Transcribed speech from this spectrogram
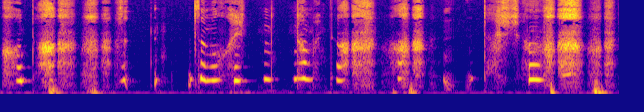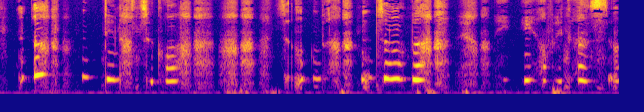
好大，怎么会那么大？太深了，顶到子宫了，怎么办？怎么办？要被干死了！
